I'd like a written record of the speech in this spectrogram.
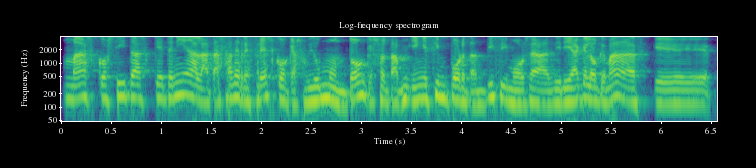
más cositas que tenía la tasa de refresco, que ha subido un montón, que eso también es importantísimo. O sea, diría que lo que más, que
